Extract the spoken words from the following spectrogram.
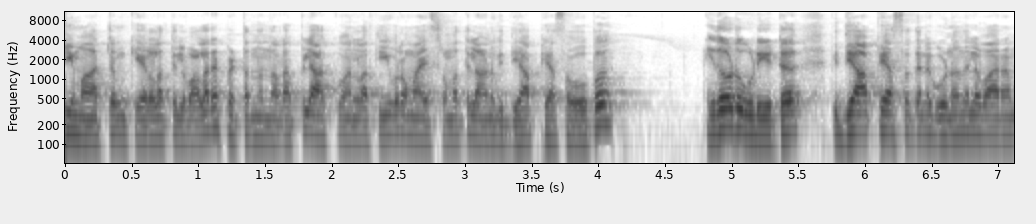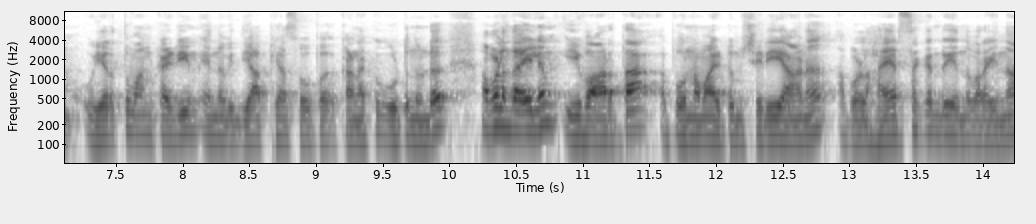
ഈ മാറ്റം കേരളത്തിൽ വളരെ പെട്ടെന്ന് നടപ്പിലാക്കുവാനുള്ള തീവ്രമായ ശ്രമത്തിലാണ് വിദ്യാഭ്യാസ വകുപ്പ്. ഇതോടുകൂടിയിട്ട് വിദ്യാഭ്യാസത്തിന്റെ ഗുണനിലവാരം ഉയർത്തുവാൻ കഴിയും എന്ന് വിദ്യാഭ്യാസ വകുപ്പ് കണക്ക് കൂട്ടുന്നുണ്ട്. അപ്പോൾ എന്തായാലും ഈ വാർത്ത പൂർണമായിട്ടും ശരിയാണ്. അപ്പോൾ ഹയർ സെക്കൻഡറി എന്ന് പറയുന്ന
